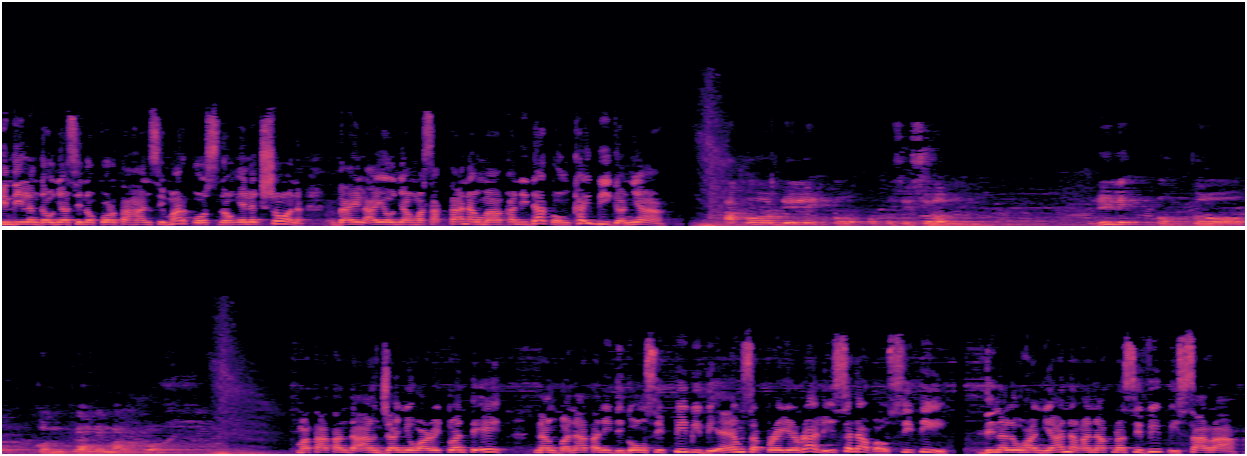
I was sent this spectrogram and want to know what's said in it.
Hindi lang daw niya sinoportahan si Marcos noong eleksyon dahil ayaw niyang masaktan ang mga kandidatong kaibigan niya. Ako dili ko oposisyon. Dili ko ko kontra ni Marcos. Matatanda ang January 28 nang banata ni Digong si PBBM sa prayer rally sa Davao City. Dinaluhan niya ng anak na si VP Sara.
